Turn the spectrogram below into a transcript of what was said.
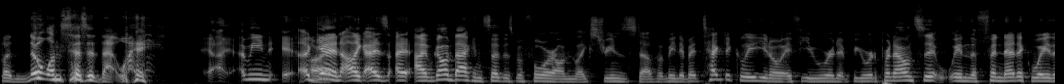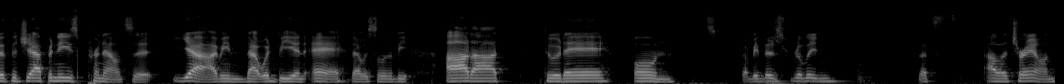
but no one says it that way. I- mean, i- again, like as I, I've gone back and said this before on like streams and stuff. I mean, but technically, you know, if you were to if you were to pronounce it in the phonetic way that the Japanese pronounce it, yeah, I mean that would be an a. That would still be ara ture on. I mean, there's really that's alatreon.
